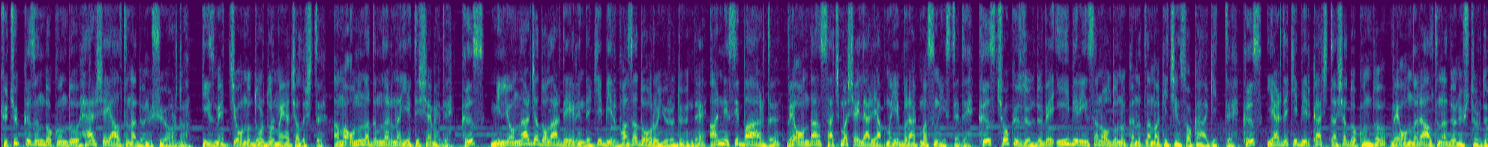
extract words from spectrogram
Küçük kızın dokunduğu her şey altına dönüşüyordu. Hizmetçi onu durdurmaya çalıştı ama onun adımlarına yetişemedi. Kız, milyonlarca dolar değerindeki bir vaza doğru yürüdüğünde annesi bağırdı ve ondan saçma şeyler yapmayı bırakmasını istedi. Kız çok üzüldü ve iyi bir insan olduğunu kanıtlamak için sokağa gitti. Kız, yerdeki birkaç taşa dokundu ve onları altına dönüştürdü.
